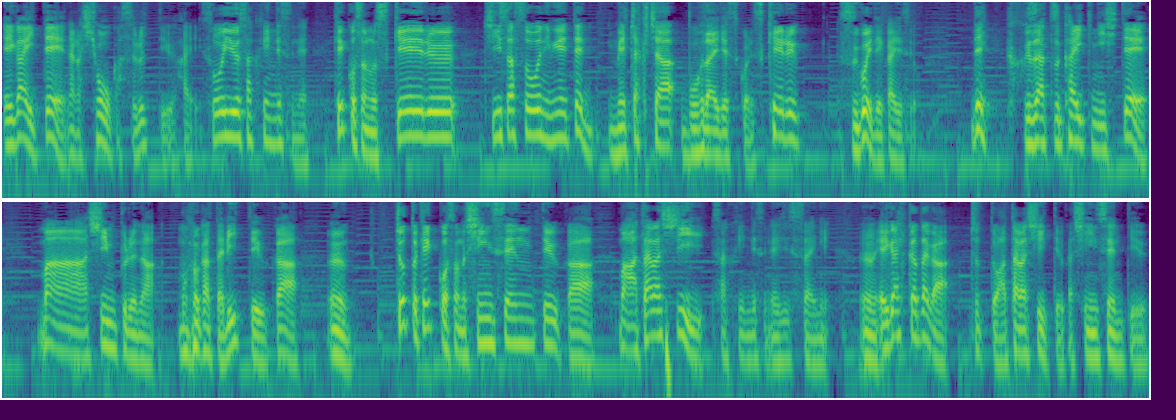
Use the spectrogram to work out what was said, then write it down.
描いて、なんか昇華するっていう、はい。そういう作品ですね。結構そのスケール小さそうに見えて、めちゃくちゃ膨大です。これ、スケール、すごいでかいですよ。で、複雑回帰にして、まあ、シンプルな物語っていうか、うん。ちょっと結構その新鮮っていうか、まあ新しい作品ですね、実際に。うん、描き方がちょっと新しいっていうか新鮮っていう。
